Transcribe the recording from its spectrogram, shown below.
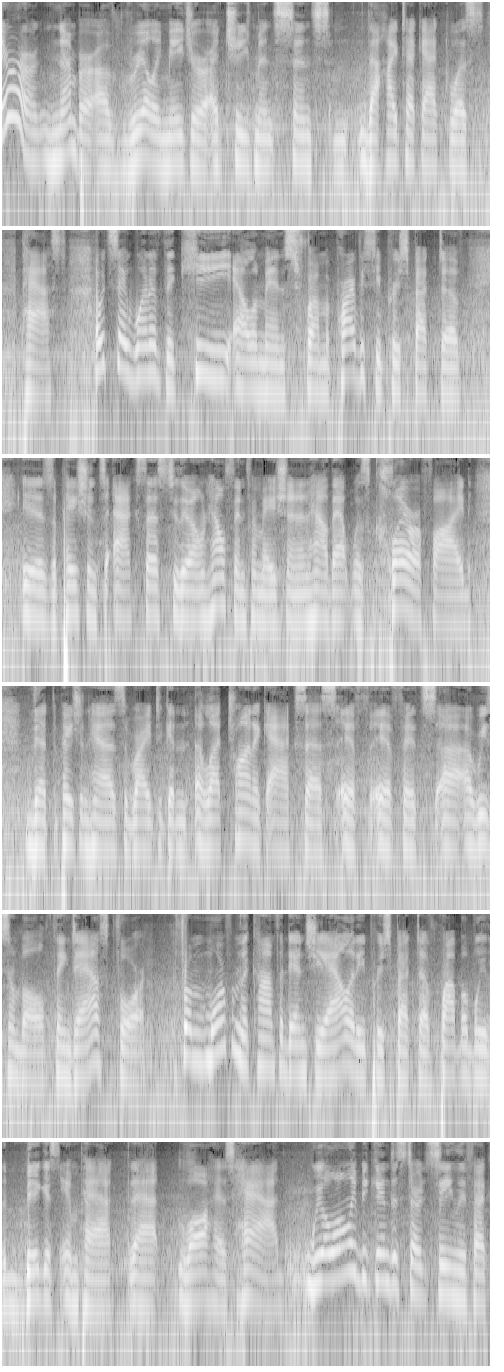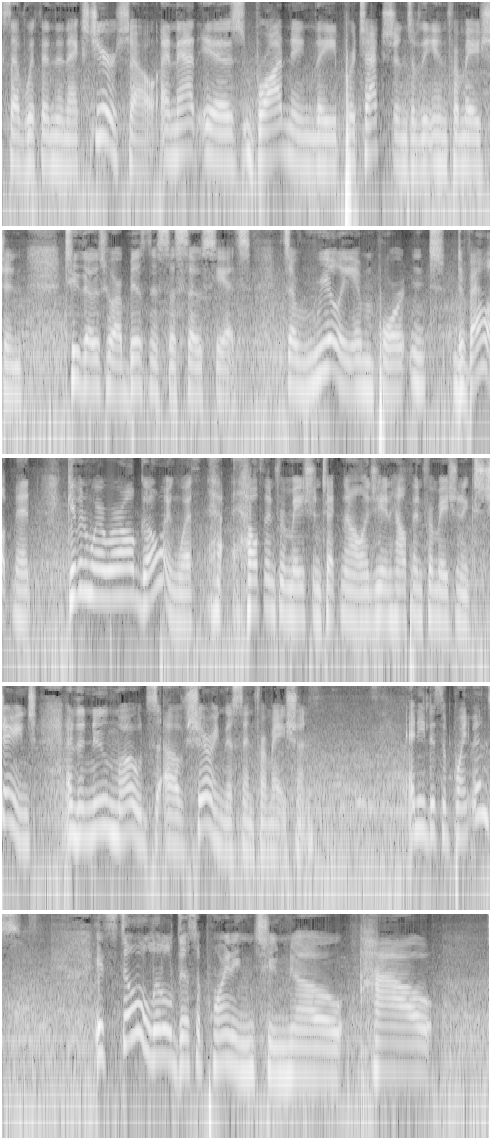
There are a number of really major achievements since the HITECH Act was passed. I would say one of the key elements from a privacy perspective is a patient's access to their own health information and how that was clarified that the patient has the right to get electronic access if, if it's uh, a reasonable thing to ask for. From more from the confidentiality perspective, probably the biggest impact that law has had, we'll only begin to start seeing the effects of within the next year or so, and that is broadening the protections of the information to those who are business associates. It's a really important development given where we're all going with health information technology and health information exchange and the new modes of sharing this information. Any disappointments? It's still a little disappointing to know how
